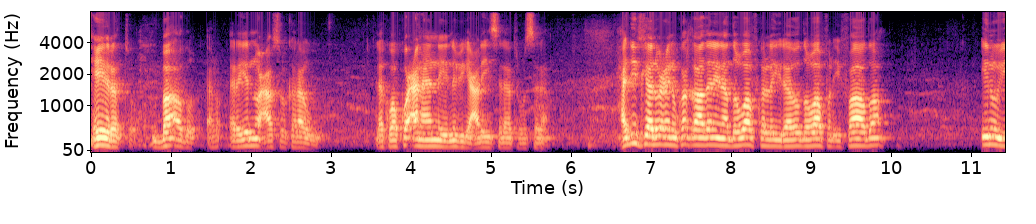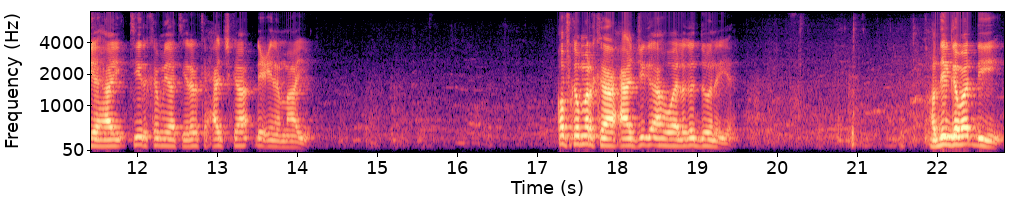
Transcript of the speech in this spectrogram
xiirato ba'do erayo noocaas oo kalaa wey laakiin waa ku canaananaya nabiga calayhi salaatu wasalaam. Xadiidkan waxaynu ka qaadanaynaa dawaafka la yihahdo dawaaf alifaada inuu yahay tiir ka mid a tiirarka xajka dhicina maayo. Qofka markaa xaajiga ah waa laga doonaya. Haddii gabadhii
